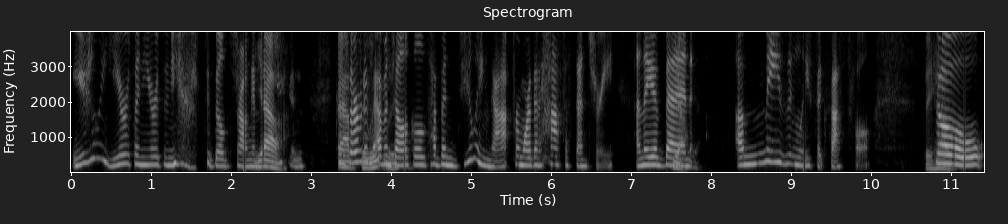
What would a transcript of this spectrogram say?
usually years and years and years to build strong institutions. Yeah, Conservative absolutely. evangelicals have been doing that for more than half a century, and they have been yeah. Amazingly successful. They so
